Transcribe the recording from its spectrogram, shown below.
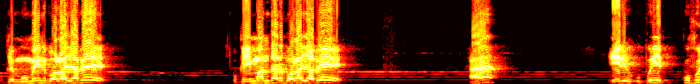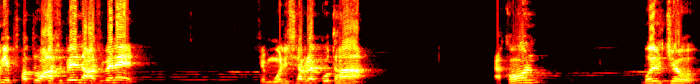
ওকে মুমিন বলা যাবে? ওকে ইমানদার বলা যাবে? হ্যাঁ? এর উপরে কুফুরি ফটো আসবে না আসবে না? সে মলি সাহেবরা কোথা এখন বলছো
